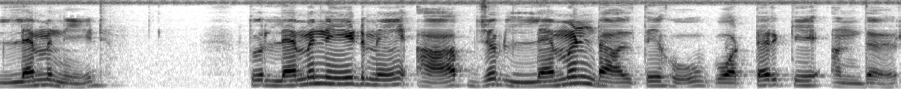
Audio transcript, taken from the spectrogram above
लेमनेड तो लेमनेड में आप जब लेमन डालते हो वाटर के अंदर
